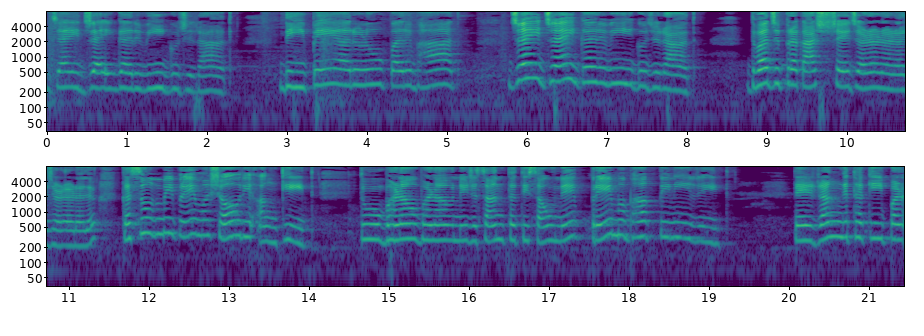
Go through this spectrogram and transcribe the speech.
જય જય ગરવી ગુજરાત. દીપે અરુણું પ્રભાત જય જય ગરવી ગુજરાત. ધ્વજ પ્રકાશ છે જળણ જળણ કસુંબી પ્રેમ શૌર્ય અંકિત. તું ભણાવ ભણાવને જ શાંતથી સૌને પ્રેમ ભક્તિની રીત. તે રંગ થકી પણ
